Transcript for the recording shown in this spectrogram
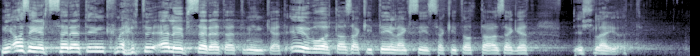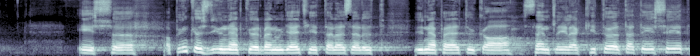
mi azért szeretünk, mert ő előbb szeretett minket. Ő volt az, aki tényleg szétszakította az eget, és lejött. És a pünkösdi ünnepkörben ugye egy héttel ezelőtt ünnepeltük a Szentlélek kitöltetését,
